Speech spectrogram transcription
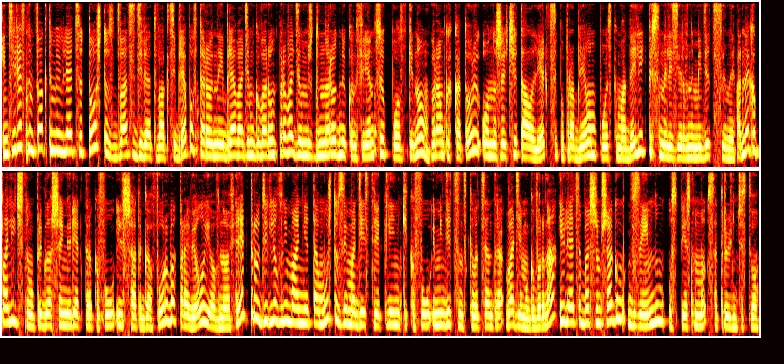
Интересным фактом является то, что с 29 октября по 2 ноября Вадим Говорун проводил международную конференцию «Постгеном», в рамках которой он уже читал лекции по проблемам поиска моделей персонализированной медицины. Однако по личному приглашению ректора КФУ Ильшата Гафурова провел ее вновь. Ректор уделил внимание тому, что взаимодействие клиники КФУ и медицинского центра Вадима Говоруна является большим шагом к взаимному успешному сотрудничеству.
